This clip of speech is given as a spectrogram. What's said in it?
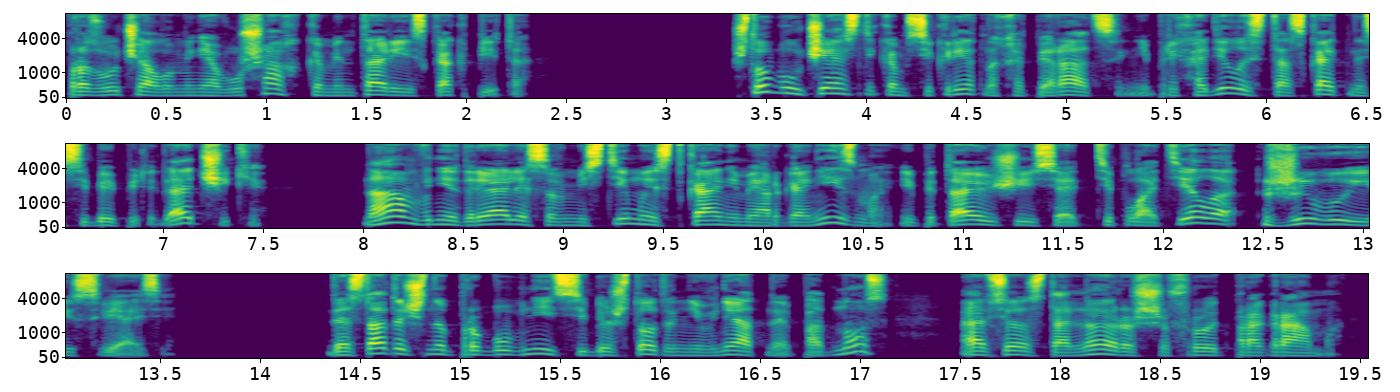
Прозвучал у меня в ушах комментарий из кокпита. Чтобы участникам секретных операций не приходилось таскать на себе передатчики, нам внедряли совместимые с тканями организма и питающиеся от тепла тела живые связи. Достаточно пробубнить себе что-то невнятное под нос, а все остальное расшифрует программа –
